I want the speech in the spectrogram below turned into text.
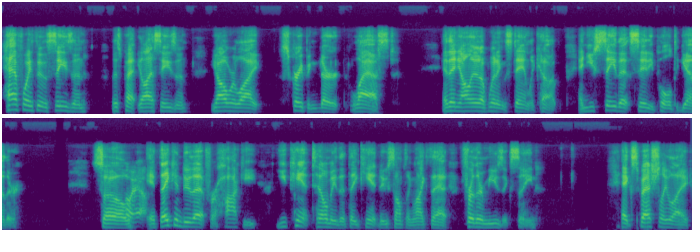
halfway through the season, this past last season, y'all were like scraping dirt last, and then y'all ended up winning the Stanley Cup, and you see that city pull together. So Oh, yeah. if they can do that for hockey, you can't tell me that they can't do something like that for their music scene especially like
